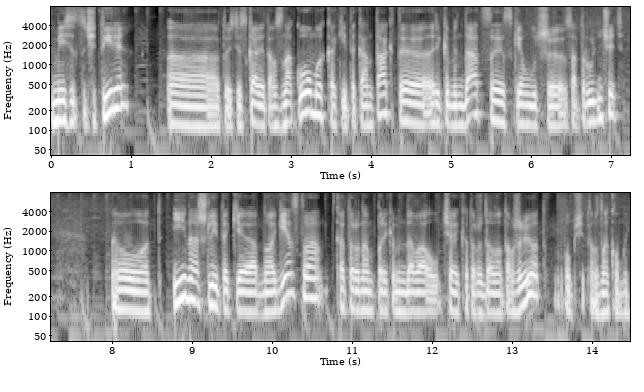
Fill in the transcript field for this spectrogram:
месяца четыре. Э, то есть искали там знакомых, какие-то контакты, рекомендации, с кем лучше сотрудничать. Вот. И нашли такие одно агентство, которое нам порекомендовал человек, который давно там живет, общий там знакомый.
